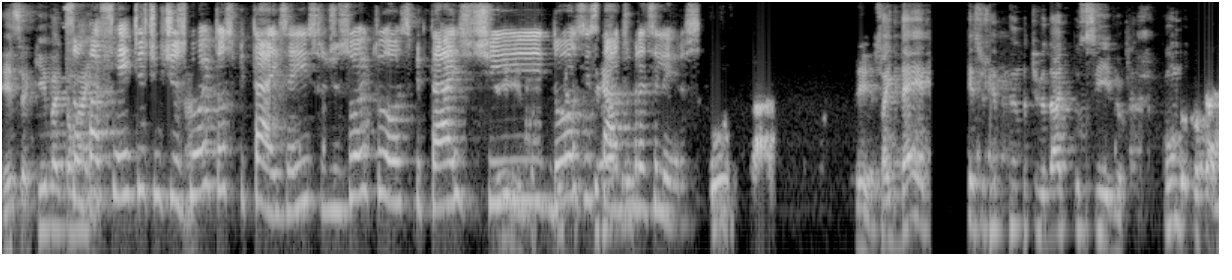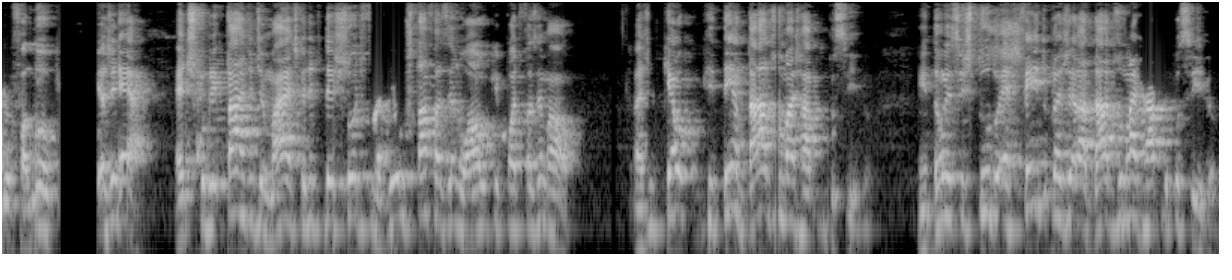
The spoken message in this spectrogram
esse aqui vai tomar São isso. pacientes de 18 hospitais, é isso? 18 hospitais de isso. 12 estados brasileiros. Isso. A ideia é que essa representatividade possível. Como o doutor Calil falou, que a gente é, é descobrir tarde demais que a gente deixou de fazer ou está fazendo algo que pode fazer mal. A gente quer que tenha dados o mais rápido possível. Então, esse estudo é feito para gerar dados o mais rápido possível.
